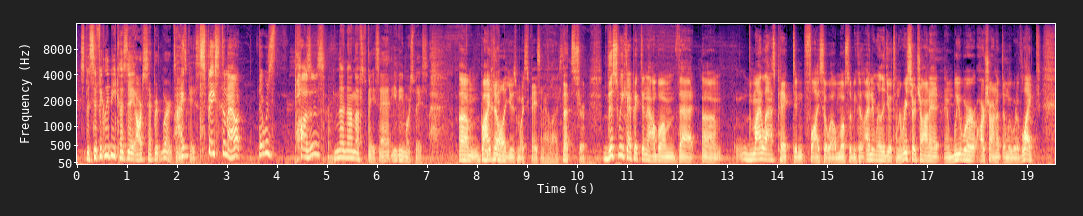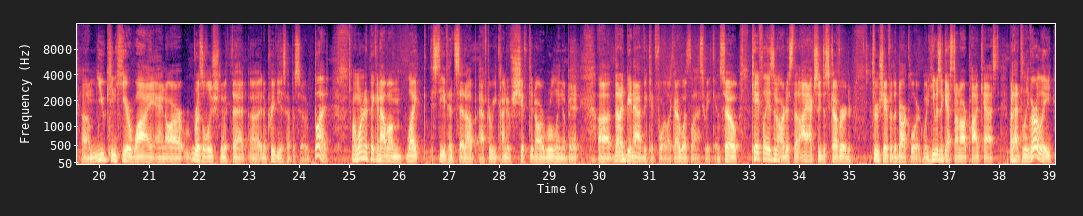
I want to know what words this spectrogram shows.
specifically because they are separate words in I this case. spaced them out. There was pauses. No, not enough space. I, you need more space. Um, by We could K- all use more space in our lives. That's true. This week I picked an album that um, my last pick didn't fly so well, mostly because I didn't really do a ton of research on it, and we were harsher on it than we would have liked. Um, you can hear why and our resolution with that uh, in a previous episode. But I wanted to pick an album like Steve had set up after we kind of shifted our ruling a bit uh, that I'd be an advocate for, like I was last week. And so K Flay is an artist that I actually discovered through Schaffer the Dark Lord when he was a guest on our podcast, but had to leave early.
